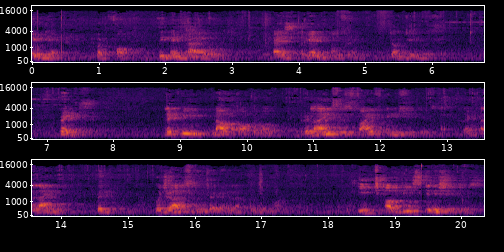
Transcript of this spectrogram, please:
India, but for the entire world. As again, my friend John Chambers said. Friends, let me now talk about Reliance's five initiatives that align with Gujarat's future development model. Each of these initiatives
